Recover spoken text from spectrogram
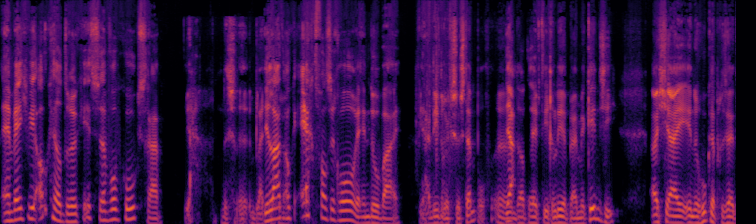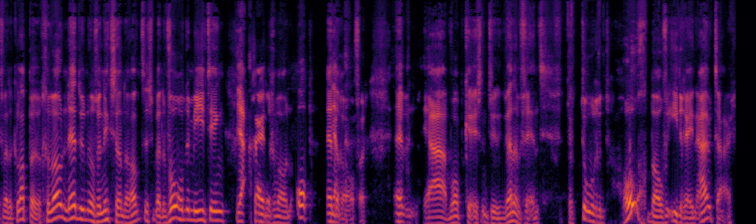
En weet je wie ook heel druk is? Wopke Hoekstra. Dus, eh, blijkt Die laat wel- ook echt van zich horen in Dubai. Ja, die drukt zijn stempel. Ja. Dat heeft hij geleerd bij McKinsey. Als jij in een hoek hebt gezeten waar de klappen, gewoon net doen of er niks aan de hand is. Bij de volgende meeting Ja. ga je er gewoon op en Ja. erover. En ja, Wopke is natuurlijk wel een vent. Torent hoog boven iedereen uit daar.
